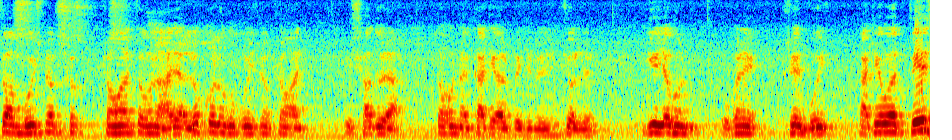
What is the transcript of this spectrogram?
সব বৈষ্ণব সমাজ, তখন হাজার লক্ষ লক্ষ বৈষ্ণব সমাজ সাধুরা তখন ওই কাঠিয়াওয়ার পেছনে চললেন। গিয়ে যখন ওখানে সে বই কাঠিয়াওয়ার তেজ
